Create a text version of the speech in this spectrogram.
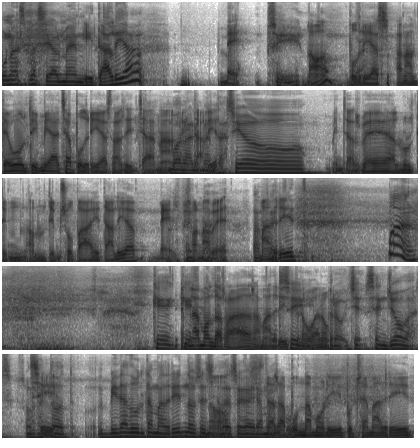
Una especialment. Itàlia, bé. Sí. No? Podries, en el teu últim viatge podries desitjar anar Bona a Itàlia. alimentació... Menges bé, l'últim sopar a Itàlia, bé, sona bé. Perfecte. Madrid, Bueno, que, hem que... anat moltes vegades a Madrid, sí, però bueno, però sent joves, Sí. sobretot. Vida adulta a Madrid no sé si no, ha de ser gaire estàs a punt de morir, potser a Madrid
